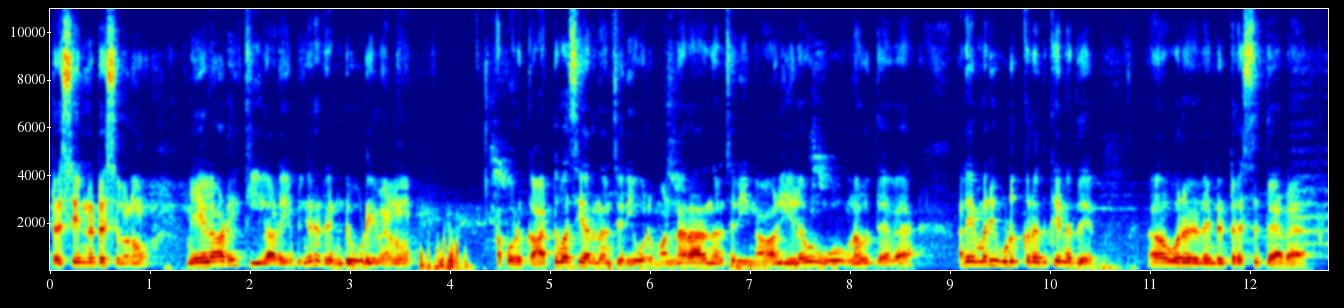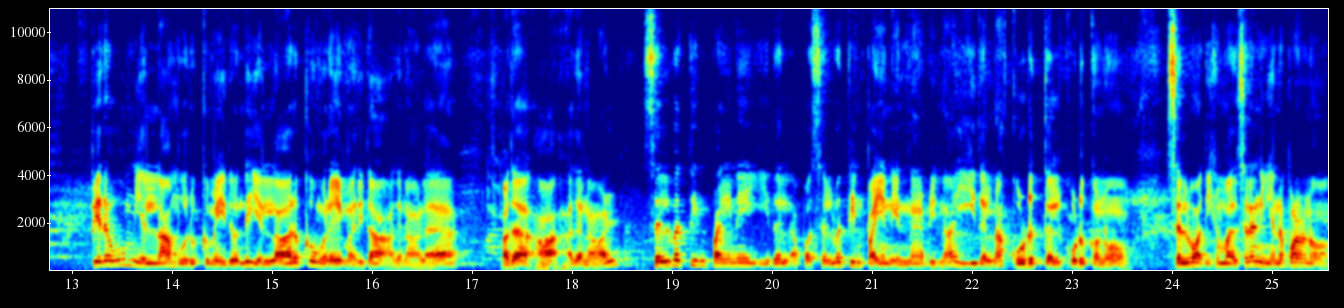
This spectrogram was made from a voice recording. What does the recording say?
ட்ரெஸ் என்ன ட்ரெஸ் வேணும்? மேலாடை கீழாடை அப்படிங்கிற ரெண்டு உடை வேணும். அப்போ ஒரு காட்டுவாசியாக இருந்தாலும் சரி ஒரு மன்னராக இருந்தாலும் சரி நாலு அளவு உ- உணவு தேவை. அதே மாதிரி உடுக்கிறதுக்கு என்னது? ஒரு ரெண்டு ட்ரெஸ்ஸு தேவை. பிறவும் எல்லாம் ஒருக்குமே. இது வந்து எல்லாருக்கும் ஒரே மாதிரி தான் அதனால் அதை ஆ- அதனால் செல்வத்தின் பயனே ஈதல். அப்போ செல்வத்தின் பயன் என்ன அப்படின்னா ஈதல்னா கொடுத்தல் கொடுக்கணும். செல்வம் அதிகமாக இருந்துச்சுன்னா நீங்கள் என்ன பண்ணணும்?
